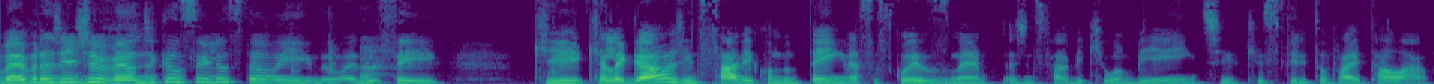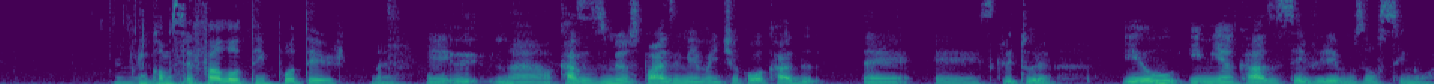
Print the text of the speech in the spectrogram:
vai pra gente ver onde que os filhos estão indo. Mas assim, que, que é legal, a gente sabe quando tem essas coisas, uhum. né? A gente sabe que o ambiente, que o espírito vai estar tá lá. E como você falou, tem poder, né? É, na casa dos meus pais, minha mãe tinha colocado é, é, escritura: Eu e minha casa serviremos ao Senhor.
